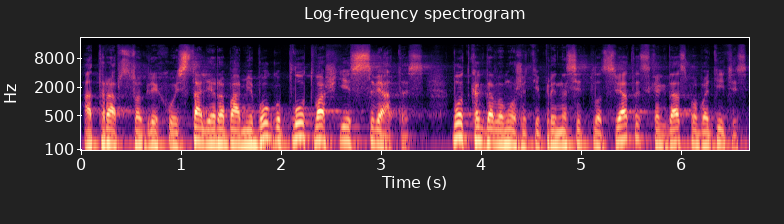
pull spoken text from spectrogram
от рабства греху и стали рабами Богу, плод ваш есть святость. Вот когда вы можете приносить плод святость, когда освободитесь,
